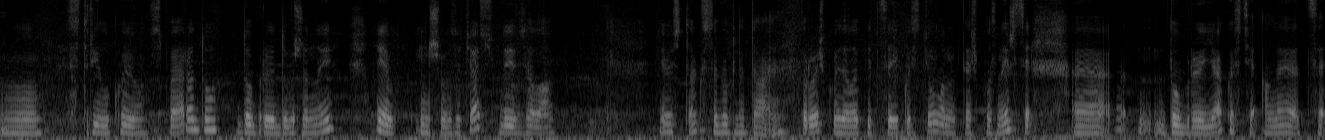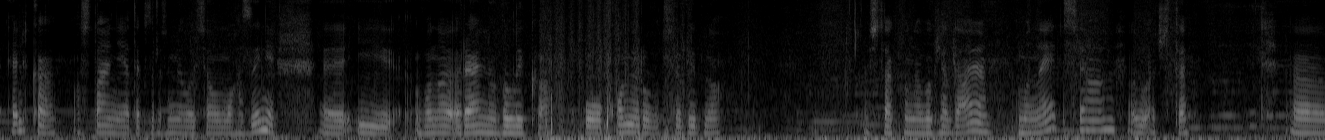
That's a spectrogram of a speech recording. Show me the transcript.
м, стрілкою спереду, доброї довжини. Ну, я інше взуття сюди взяла. І ось так все виглядає. Сорочку взяла під цей костюм, вона теж по знижці е, доброї якості, але це Елька, остання, я так зрозуміла, у цьому магазині. Е, і вона реально велика. По коміру це видно. Ось так вона виглядає. Монеться, ви бачите. Е,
